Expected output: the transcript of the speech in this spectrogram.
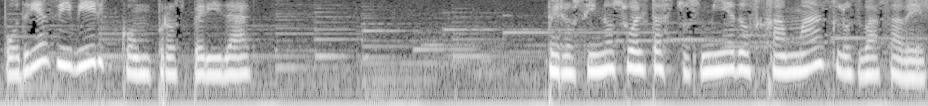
podrías vivir con prosperidad. Pero si no sueltas tus miedos jamás los vas a ver.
